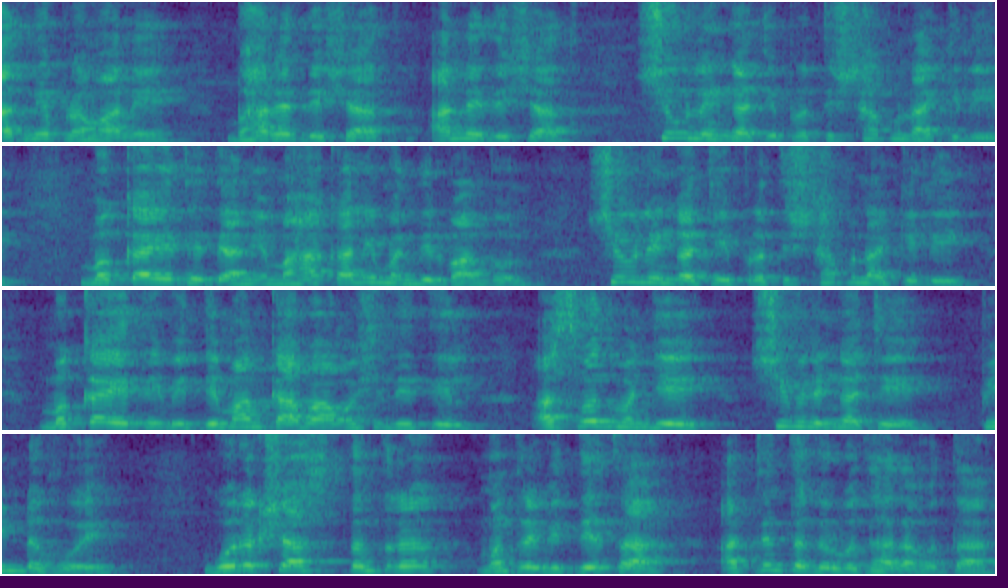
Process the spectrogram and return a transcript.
आज्ञेप्रमाणे भारत देशात अन्य देशात शिवलिंगाची प्रतिष्ठापना केली. मक्का येथे त्याने महाकाली मंदिर बांधून शिवलिंगाची प्रतिष्ठापना केली. मक्का येथे विद्यमान काबा मशिदीतील अस्वद म्हणजे शिवलिंगाचे पिंड होय. गोरक्षास तंत्र मंत्रविद्येचा अत्यंत गर्व झाला होता.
